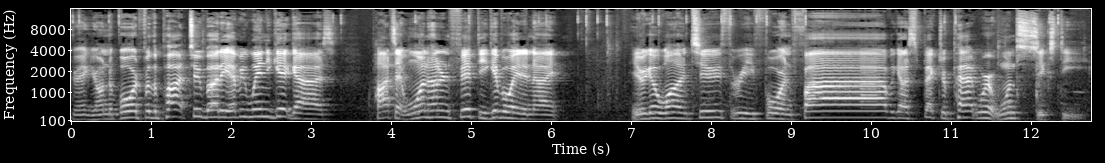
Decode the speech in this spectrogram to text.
Greg, you're on the board for the pot too, buddy. Every win you get, guys. Pot's at 150 giveaway tonight. Here we go. One, two, three, four, and five. We got a Spectre pack. We're at 160.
